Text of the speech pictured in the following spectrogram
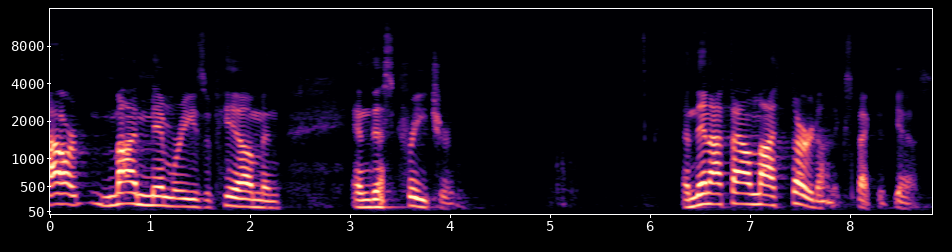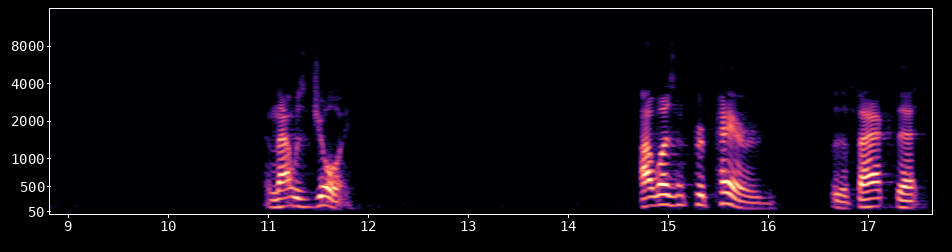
our my memories of him and, and this creature. And then I found my third unexpected guest, and that was joy. I wasn't prepared for the fact that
